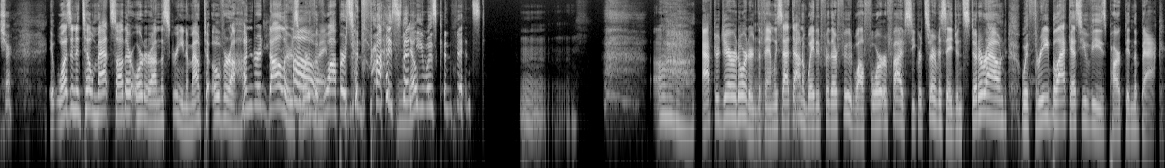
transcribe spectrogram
Sure. It wasn't until Matt saw their order on the screen amount to over a hundred dollars All worth right. of Whoppers and fries that Nope. he was convinced. Mm. After Jared ordered, the Mm. family sat down and waited for their food while four or five Secret Service agents stood around with three black SUVs parked in the back.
